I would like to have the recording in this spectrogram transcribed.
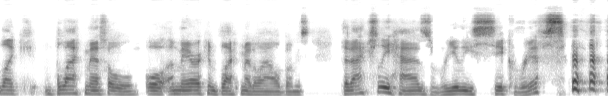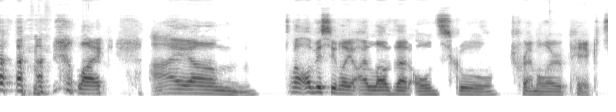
like black metal or American black metal albums that actually has really sick riffs. like I um well obviously like I love that old school tremolo picked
